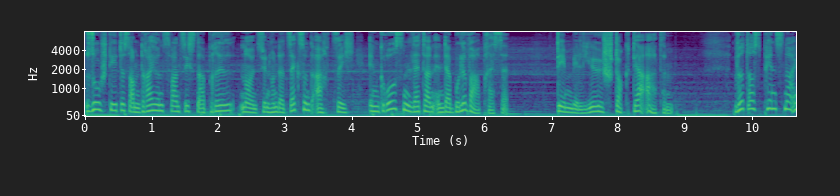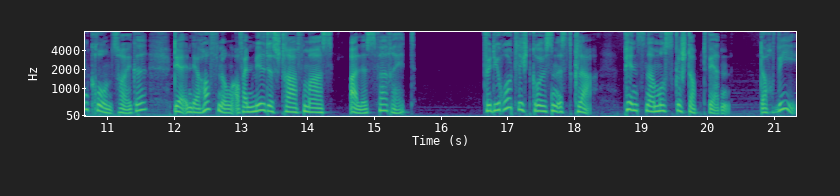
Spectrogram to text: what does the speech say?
So steht es am 23. April 1986 in großen Lettern in der Boulevardpresse. Dem Milieu stockt der Atem wird aus Pinsner ein Kronzeuge, der in der Hoffnung auf ein mildes Strafmaß alles verrät. Für die Rotlichtgrößen ist klar, Pinsner muss gestoppt werden. Doch wie?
